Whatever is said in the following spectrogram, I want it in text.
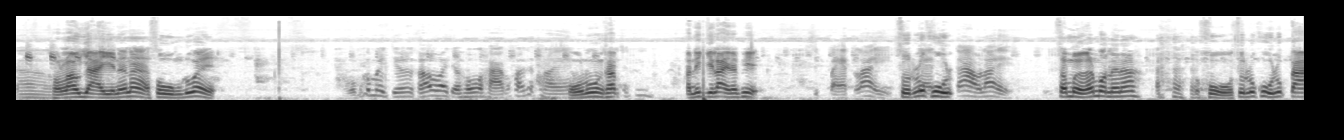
เออของเราใหญ่นะน่ะสูงด้วย ผมก็ไม่เจอเขาว่าจะโทรหาเขาสักหน่อยโหนู่นครับ อันนี้กี่ไร่นะพี่ สิบแปดไร่สุดลูกคูณ เก้าไร่ เสมอกันหมดเลยนะ โอ้โห สุดลูกขู่ลูกตา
